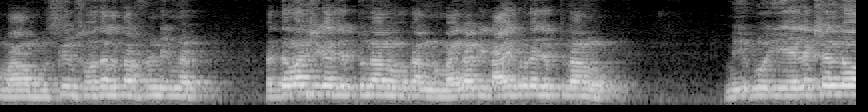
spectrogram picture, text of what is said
మా ముస్లిం సోదరుల తరఫు నుండి పెద్ద మనిషిగా చెప్తున్నాను. ఒక మైనార్టీ నాయకుడిగా చెప్తున్నాను. మీకు ఈ ఎలక్షన్లో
